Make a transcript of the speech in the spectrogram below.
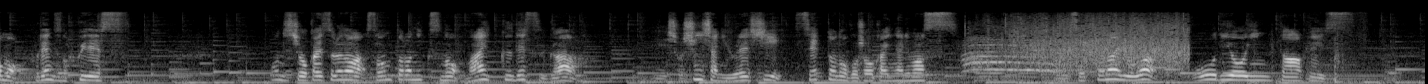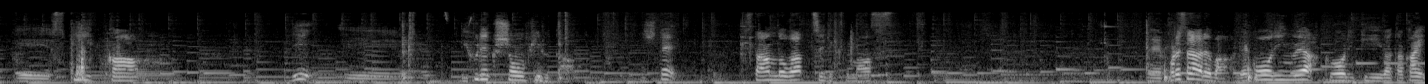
うもフレンズの福井です。本日紹介するのはソントロニクスのマイクですが、えー初心者に嬉しいセットのご紹介になります、えーセット内容はオーディオインターフェース、えースピーカーで、えーリフレクションフィルターそしてスタンドがついてきます。えこれさえあればレコーディングやクオリティが高い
